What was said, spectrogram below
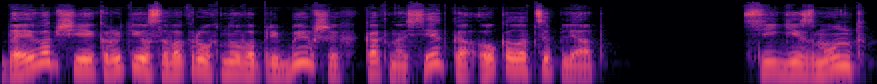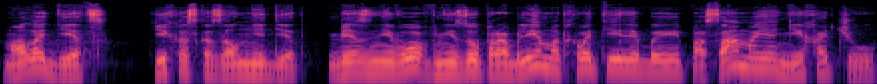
да и вообще крутился вокруг новоприбывших, как наседка около цыплят. «Сигизмунд молодец», — тихо сказал мне дед. «Без него внизу проблем отхватили бы по самое не хочу».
